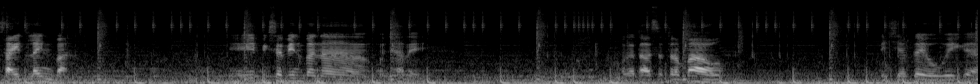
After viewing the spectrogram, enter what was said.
sideline ba? Eh, ibig sabihin ba na kunyari pagkatapos sa trabaho di syempre uwi ka.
